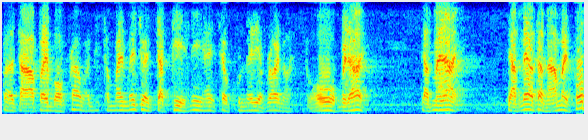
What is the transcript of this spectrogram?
พระจ่าไปบอกพระวันนี้ทำไมไม่ช่วยจัดที่นี่ให้เจ้าคุณให้เรียบร้อยหน่อย โอ้ไม่ได้ จัดไม่ได้ จัดแล้วท่านหาไม่พบ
